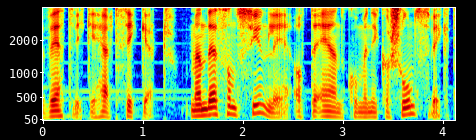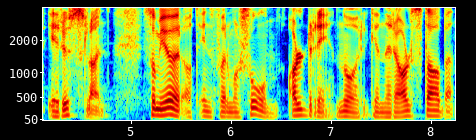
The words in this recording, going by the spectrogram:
vet vi ikke helt sikkert, men det er sannsynlig at det er en kommunikasjonssvikt i Russland som gjør at informasjon aldri når generalstaben.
